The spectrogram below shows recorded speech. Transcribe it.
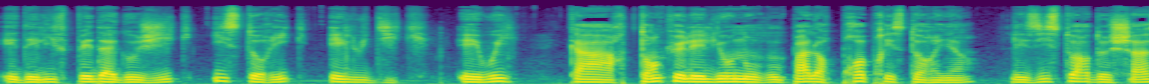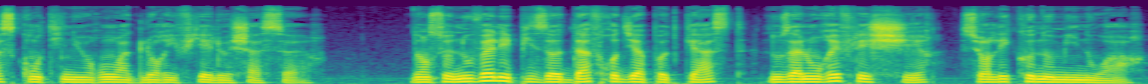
et des livres pédagogiques, historiques et ludiques. Et oui, car tant que les lions n'auront pas leur propre historien, les histoires de chasse continueront à glorifier le chasseur. Dans ce nouvel épisode d'Aphrodia Podcast, nous allons réfléchir sur l'économie noire,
